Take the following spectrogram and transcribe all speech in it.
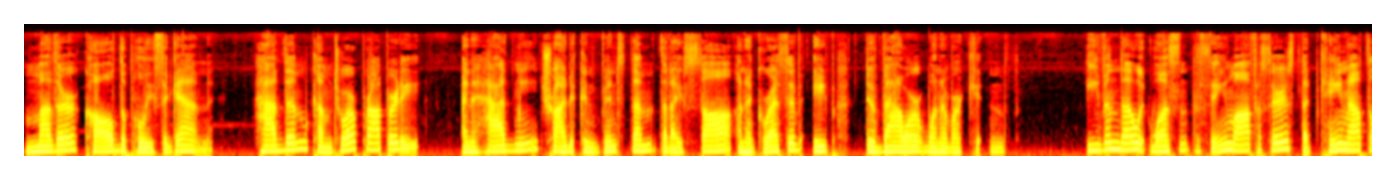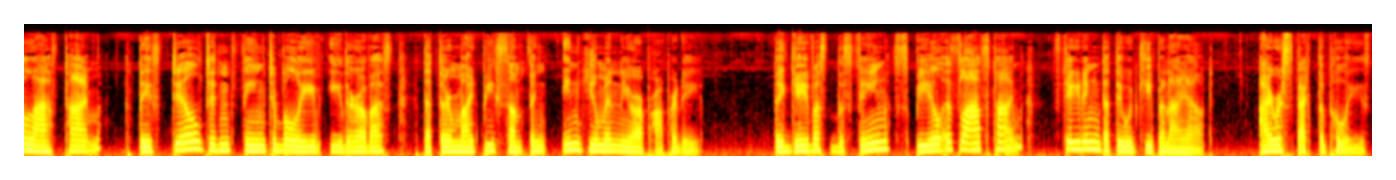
Mother called the police again, had them come to our property, and had me try to convince them that I saw an aggressive ape devour one of our kittens. Even though it wasn't the same officers that came out the last time, they still didn't seem to believe either of us that there might be something inhuman near our property. They gave us the same spiel as last time, stating that they would keep an eye out. I respect the police,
